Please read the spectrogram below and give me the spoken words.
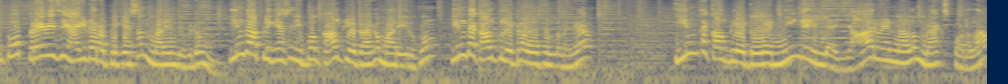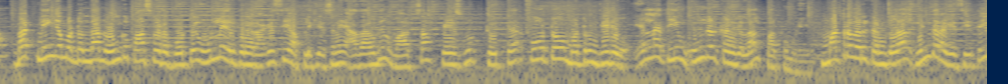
இப்போ பிரைவசி ஹைடர் அப்ளிகேஷன் மறைந்து விடும் இந்த அப்ளிகேஷன் இப்போ கால்குலேட்டராக மாறி இருக்கும் இந்த கால்குலேட்டரை ஓபன் பண்ணுங்க. இந்த கால்குலேட்டர்ல நீங்க இல்ல யார் வேணாலும் மேக்ஸ் போடலாம். பட் நீங்க மட்டும் தான் உங்க பாஸ்வேர்டை போட்டு உள்ள இருக்கிற ரகசிய அப்ளிகேஷனை அதாவது வாட்ஸ்அப் ஃபேஸ்புக் ட்விட்டர் போட்டோ மற்றும் வீடியோ எல்லாத்தையும் உங்கள் கண்களால் பார்க்க முடியும். மற்றவர் கண்களால் இந்த ரகசியத்தை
